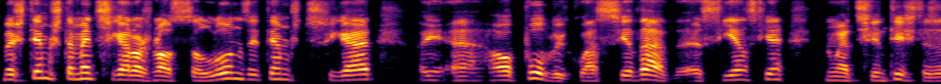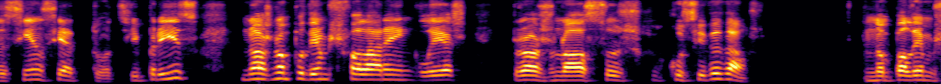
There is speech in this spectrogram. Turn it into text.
mas temos também de chegar aos nossos alunos e temos de chegar eh, ao público, à sociedade. A ciência não é de cientistas, a ciência é de todos. E para isso nós não podemos falar em inglês para os nossos co-cidadãos não podemos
